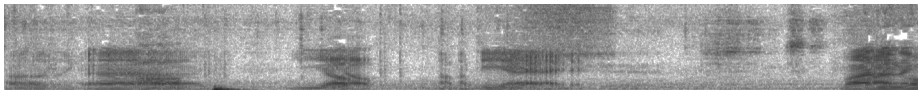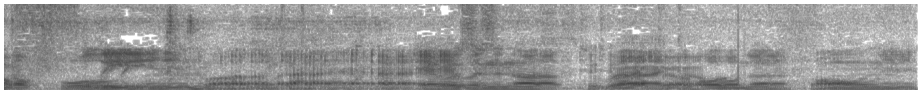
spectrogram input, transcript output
I was like, uh, yup, up the attic. I go fully in, but like I, I, it was enough to where I could hold the phone and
